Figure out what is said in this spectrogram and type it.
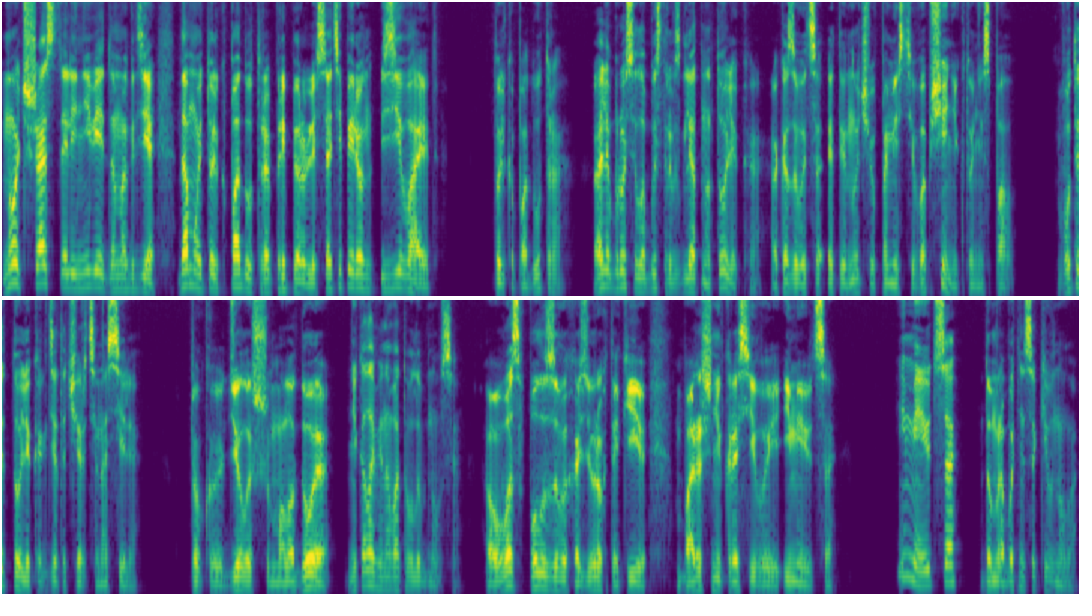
«Ночь шастали неведомо где, домой только под утро приперлись, а теперь он зевает». «Только под утро?» Аля бросила быстрый взгляд на Толика. Оказывается, этой ночью в поместье вообще никто не спал. Вот и Толика где-то черти носили. «Так э, дело ж молодое», — Николай виновато улыбнулся. «А у вас в Полозовых озерах такие барышни красивые имеются». «Имеются», — домработница кивнула.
